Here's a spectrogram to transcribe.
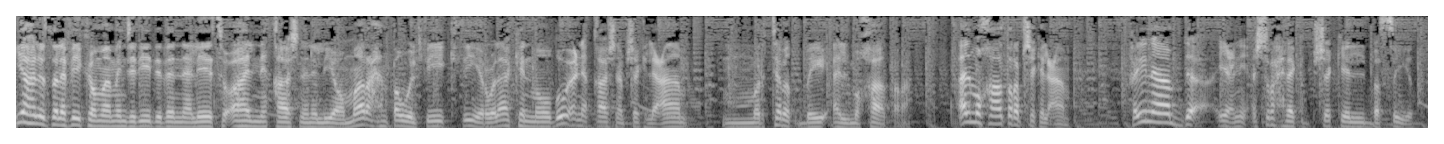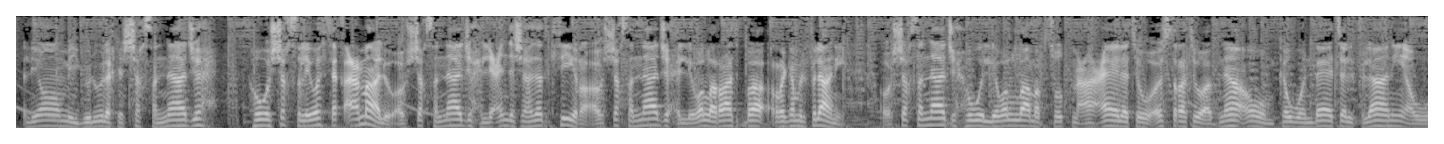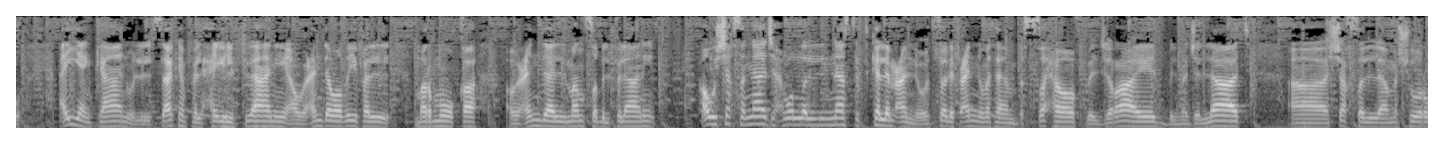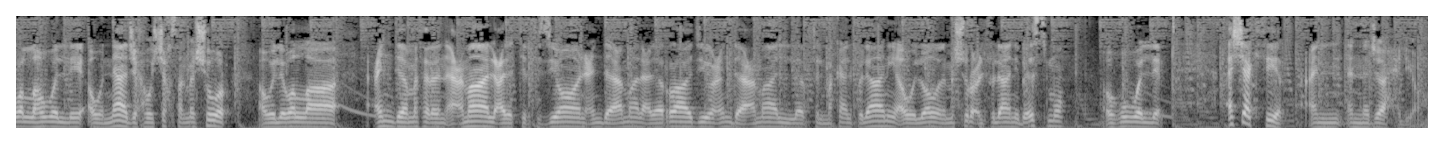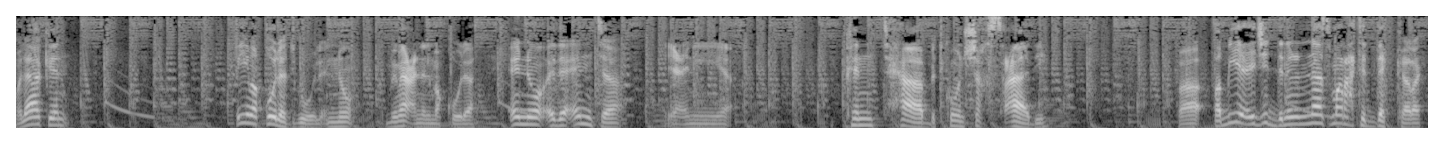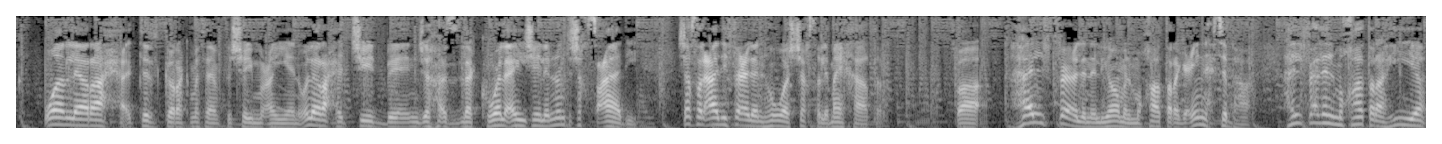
يا هلا وسهلا فيكم. من جديد اذا لسؤال نقاشنا لليوم. ما راح نطول فيه كثير ولكن موضوع نقاشنا بشكل عام مرتبط بالمخاطرة. المخاطرة بشكل عام. خلينا أبدأ يعني أشرح لك بشكل بسيط. اليوم يقولوا لك الشخص الناجح هو الشخص اللي يوثق أعماله أو الشخص الناجح اللي عنده شهادات كثيرة أو الشخص الناجح اللي والله راتبه الرقم الفلاني أو الشخص الناجح هو اللي والله مبسوط مع عائلته وأسرته وأبنائه ومكون بيته الفلاني أو ايا كان ولا ساكن في الحي الفلاني أو عنده وظيفة مرموقه أو عنده المنصب الفلاني أو الشخص الناجح والله اللي الناس تتكلم عنه وتسولف عنه مثلا بالصحف بالجرايد بالمجلات الشخص المشهور والله هو اللي أو الناجح هو الشخص المشهور أو اللي والله عنده مثلا أعمال على التلفزيون عنده أعمال على الراديو عنده أعمال في المكان الفلاني أو اللي والله المشروع الفلاني باسمه أو هو اللي. أشياء كثير عن النجاح اليوم. ولكن في مقولة تقول إنه بمعنى المقولة إنه إذا أنت يعني كنت حاب تكون شخص عادي فطبيعي جدا إن الناس ما راح تتذكرك. ولا راح تذكرك مثلا في شيء معين ولا راح تشيد بانجاز لك ولا أي شيء لأنه أنت شخص عادي. الشخص العادي فعلا هو الشخص اللي ما يخاطر. فهل فعلا اليوم المخاطرة قاعدين نحسبها؟ هل فعلا المخاطرة هي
